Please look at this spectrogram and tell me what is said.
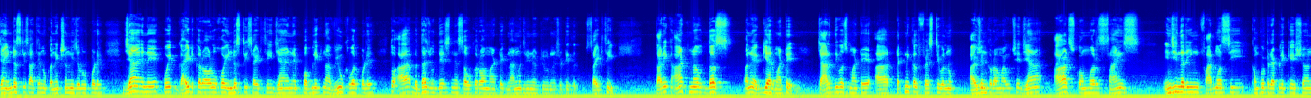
જ્યાં ઇન્ડસ્ટ્રી સાથેનું કનેક્શનની જરૂર પડે, જ્યાં એને કોઈક ગાઈડ કરવાવાળું હોય ઇન્ડસ્ટ્રી સાઈડથી જ્યાં એને પબ્લિકના વ્યૂ ખબર પડે, તો આ બધા જ ઉદ્દેશને સર્વ કરવા માટે જ્ઞાનમંજરી યુનિવર્સિટી સાઈડથી તારીખ આઠ, નવ, દસ અને અગિયાર માટે ચાર દિવસ માટે આ ટેકનિકલ ફેસ્ટિવલનું આયોજન કરવામાં આવ્યું છે, જ્યાં arts commerce science engineering pharmacy computer application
